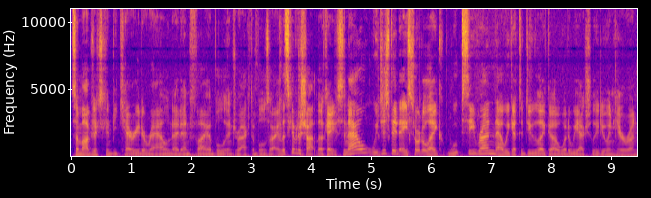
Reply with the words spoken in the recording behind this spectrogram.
Some objects can be carried around, identifiable, interactables. All right, let's give it a shot. Okay, so now we just did a sort of like whoopsie run. Now we get to do like a what are we actually doing here run.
